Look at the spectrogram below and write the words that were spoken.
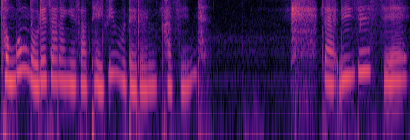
전국 노래자랑에서 데뷔 무대를 가진 자 리즈 씨의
